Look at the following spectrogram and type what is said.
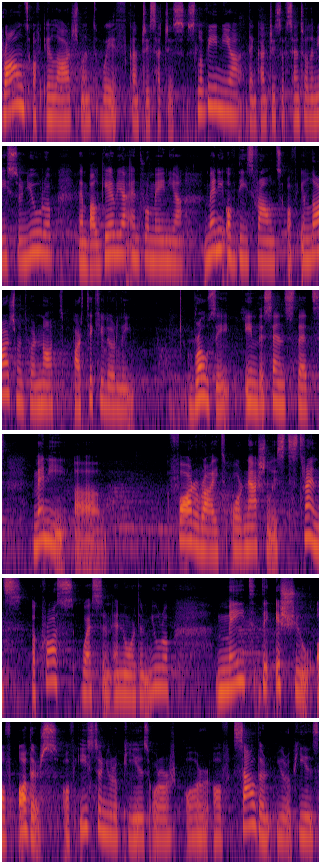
rounds of enlargement with countries such as Slovenia, then countries of Central and Eastern Europe, then Bulgaria and Romania. Many of these rounds of enlargement were not particularly rosy in the sense that many uh, far right or nationalist strands across Western and Northern Europe made the issue of others, of Eastern Europeans or, or of Southern Europeans,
